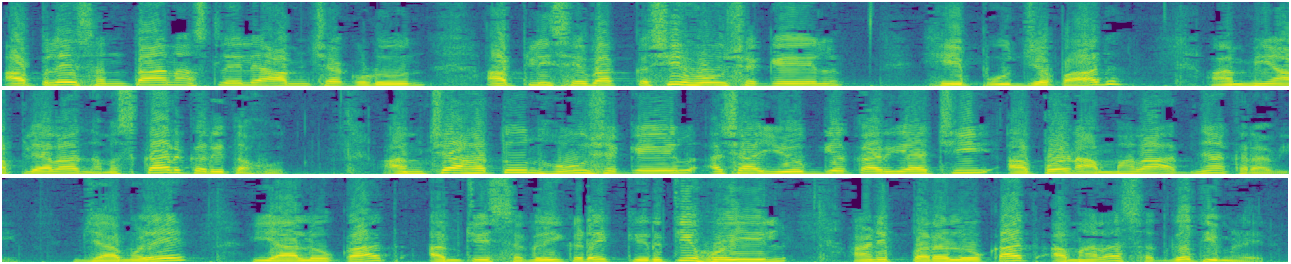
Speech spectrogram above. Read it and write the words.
आपले संतान असलेल्या आमच्याकडून आपली सेवा कशी होऊ शकेल हे पूज्यपाद आम्ही आपल्याला नमस्कार करीत आहोत. आमच्या हातून होऊ शकेल अशा योग्य कार्याची आपण आम्हाला आज्ञा करावी. ज्यामुळे या लोकात आमची सगळीकडे कीर्ती होईल आणि परलोकात आम्हाला सद्गती मिळेल.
